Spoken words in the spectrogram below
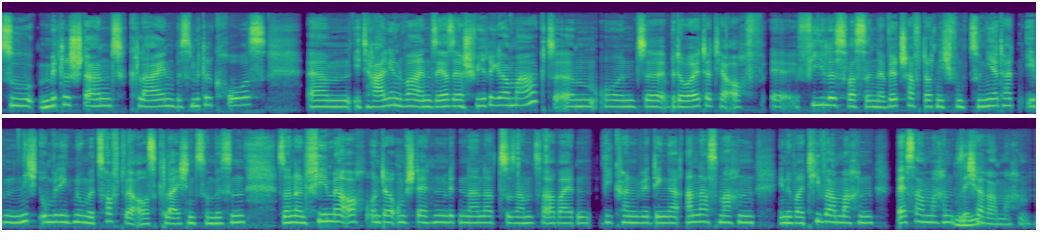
zu Mittelstand, klein bis mittelgroß. Ähm, Italien war ein sehr, sehr schwieriger Markt ähm, und äh, bedeutet ja auch äh, vieles, was in der Wirtschaft dort nicht funktioniert hat, eben nicht unbedingt nur mit Software ausgleichen zu müssen, sondern vielmehr auch unter Umständen miteinander zusammenzuarbeiten. Wie können wir Dinge anders machen, innovativer machen, besser machen, mhm. sicherer machen?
